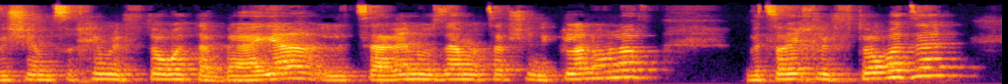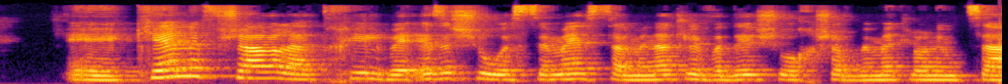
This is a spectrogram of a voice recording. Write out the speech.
ושהם צריכים לפתור את הבעיה, לצערנו זה המצב שנקלענו אליו וצריך לפתור את זה. אה, כן אפשר להתחיל באיזשהו אס.אם.אס על מנת לוודא שהוא עכשיו באמת לא נמצא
